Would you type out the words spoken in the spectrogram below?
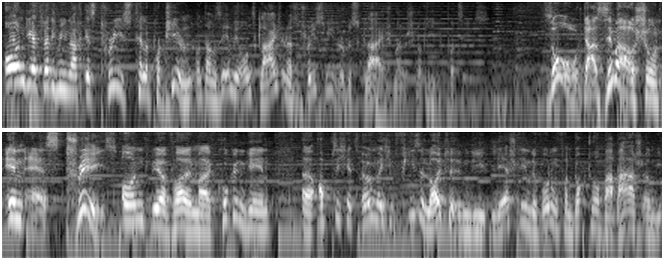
Und jetzt werde ich mich nach Estrees teleportieren und dann sehen wir uns gleich in Estrees wieder. Bis gleich, meine Schnucki-Putzis. So, da sind wir auch schon in S-Trees und wir wollen mal gucken gehen, äh, ob sich jetzt irgendwelche fiese Leute in die leerstehende Wohnung von Dr. Barbage irgendwie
